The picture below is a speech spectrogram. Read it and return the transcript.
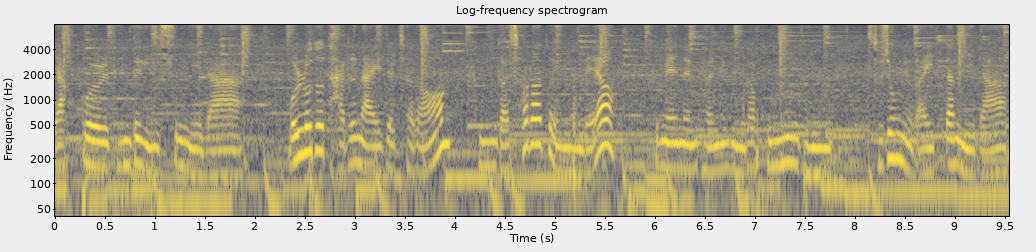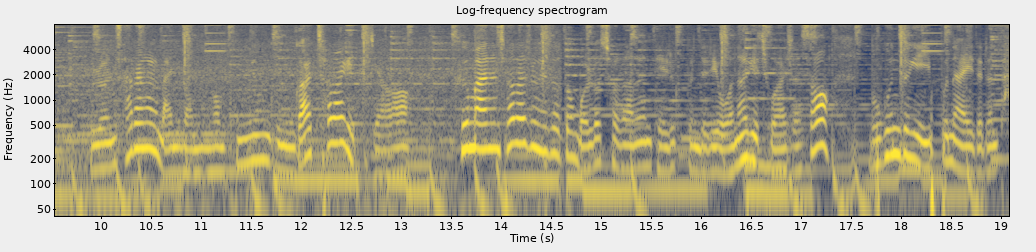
야콜 등등이 있습니다. 멀로도 다른 아이들처럼 금과 철화도 있는데요. 금에는 변이금과 복륜금 두 종류가 있답니다. 물론 사랑을 많이 받는 건 복륜금과 철화겠죠. 그 많은 철화 중에서도 멀로 철화는 대륙분들이 워낙에 좋아하셔서 묵은 등이 이쁜 아이들은 다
